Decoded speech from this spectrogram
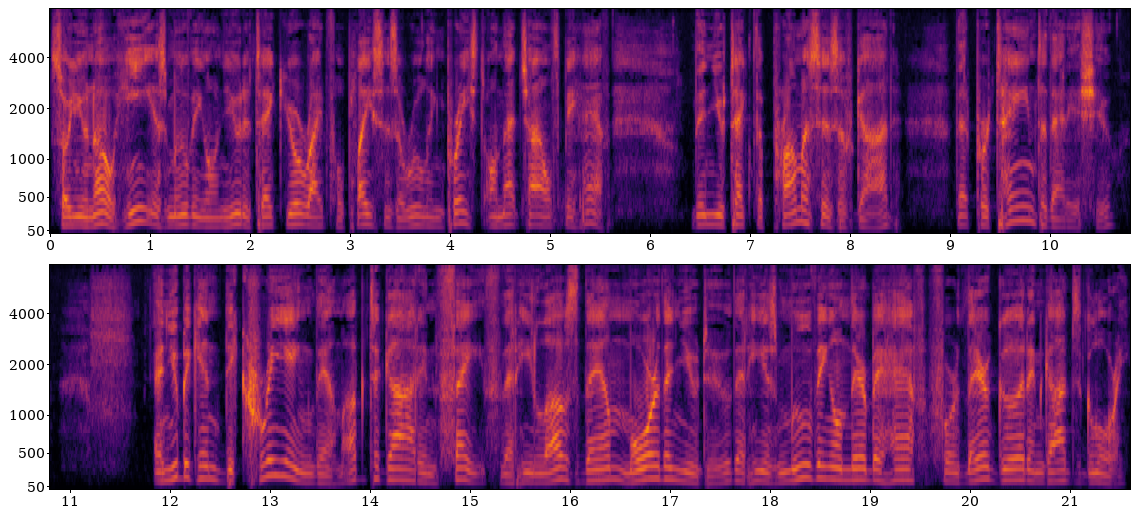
So you know He is moving on you to take your rightful place as a ruling priest on that child's behalf. Then you take the promises of God that pertain to that issue and you begin decreeing them up to God in faith that He loves them more than you do, that He is moving on their behalf for their good and God's glory.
